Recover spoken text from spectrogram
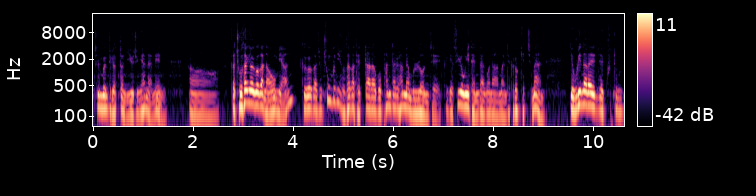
질문 드렸던 이유 중에 하나는 어 그러니까 조사 결과가 나오면 그걸 가지고 충분히 조사가 됐다라고 판단을 하면 물론 이제 그게 수용이 된다거나 아마 이제 그렇겠지만 이게 우리나라의 이제 좀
